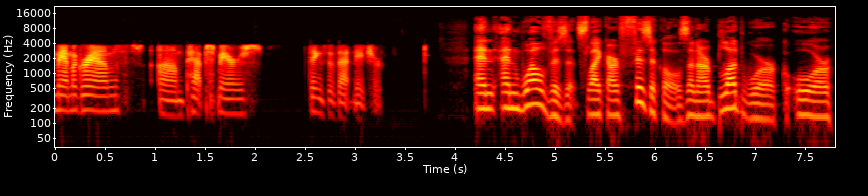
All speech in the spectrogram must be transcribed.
Mammograms, um, pap smears, things of that nature and and well visits like our physicals and our blood work or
